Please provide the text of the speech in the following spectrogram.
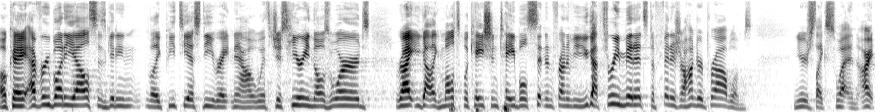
Okay, everybody else is getting like PTSD right now with just hearing those words, right? You got like multiplication tables sitting in front of you. You got three minutes to finish 100 problems. And you're just like sweating. All right,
